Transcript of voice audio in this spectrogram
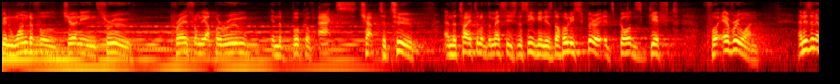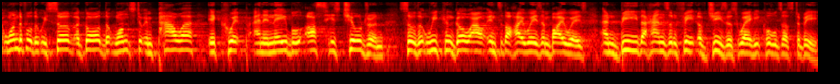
It's been wonderful journeying through prayers from the upper room in the book of Acts, chapter 2. And the title of the message this evening is The Holy Spirit, it's God's gift for everyone. And isn't it wonderful that we serve a God that wants to empower, equip, and enable us, his children, so that we can go out into the highways and byways and be the hands and feet of Jesus where he calls us to be?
